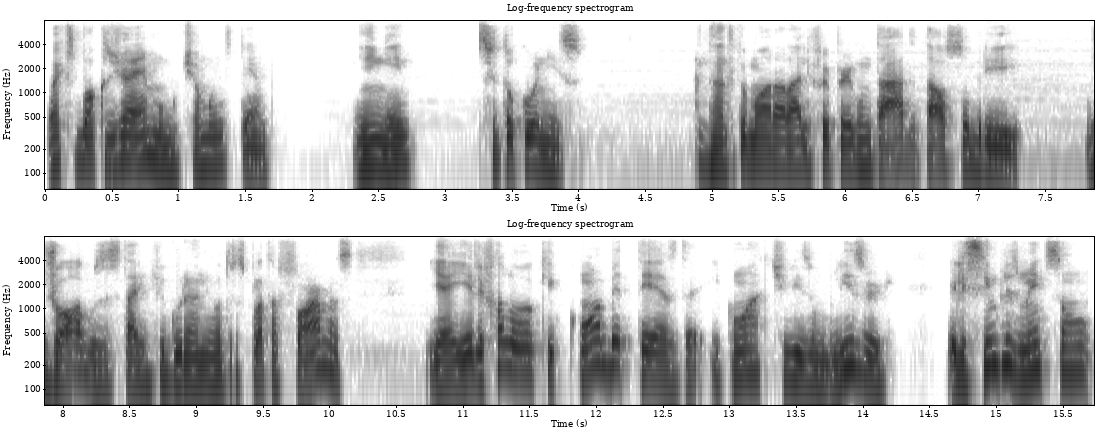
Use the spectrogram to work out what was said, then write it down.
O Xbox já é multi há muito tempo. E ninguém se tocou nisso. Tanto que uma hora lá ele foi perguntado tal sobre jogos estarem figurando em outras plataformas. E aí ele falou que com a Bethesda e com a Activision Blizzard, eles simplesmente são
